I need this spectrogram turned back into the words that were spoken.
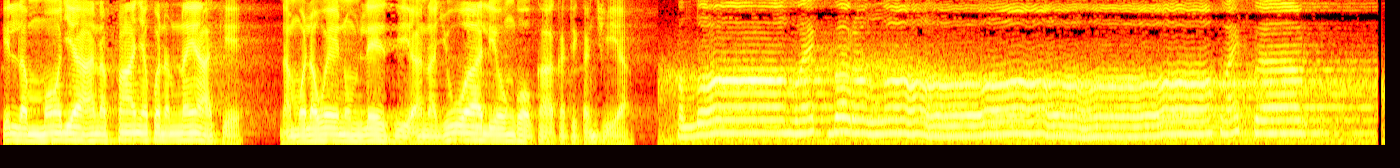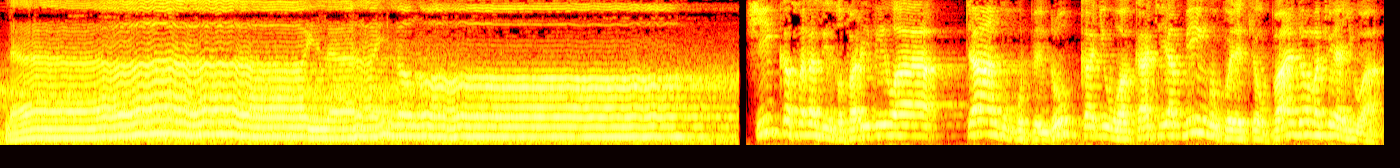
kila mmoja anafanya kwa namna yake na Mola wenu mlezi anajua aliongoka katika njia. Allahu akbar Allahu akbar. La ilaha illa Allah Shika sala zilizofaridhiwa tangu kupinduka juu wakati ya mbingu kuelekea upande wa macho ya jua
